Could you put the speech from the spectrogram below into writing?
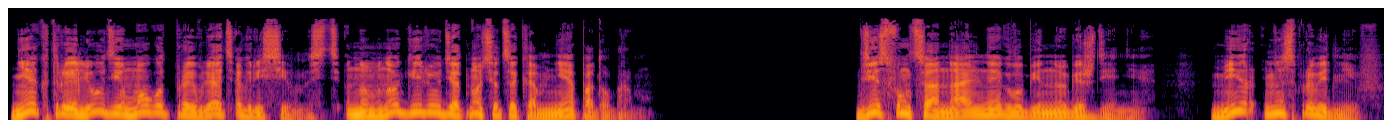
Некоторые люди могут проявлять агрессивность, но многие люди относятся ко мне по-доброму. Дисфункциональное глубинное убеждение. Мир несправедлив.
